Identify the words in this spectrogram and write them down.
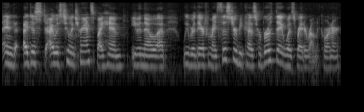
And I just, I was too entranced by him, even though uh, we were there for my sister because her birthday was right around the corner.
